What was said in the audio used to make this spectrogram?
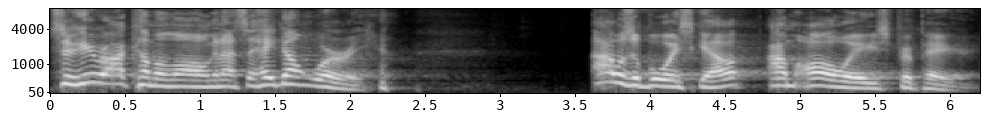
So here I come along and I say, hey, don't worry. I was a Boy Scout. I'm always prepared.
